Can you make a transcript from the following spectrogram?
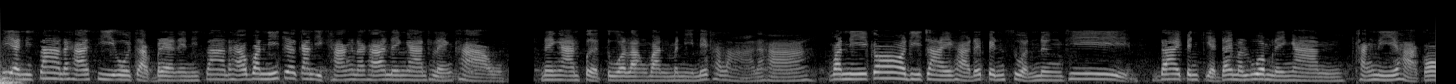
พี่แอนิซ่านะคะ CEO จากแบรนด์แอนิซ่านะคะ วันนี้เจอกันอีกครั้งนะคะ ในงานแถลงข่าว ในงานเปิดตัวรางวัลมณีเมฆลานะคะ วันนี้ก็ดีใจค่ะ ได้เป็นส่วนหนึ่งที่ได้เป็นเกียรติได้มาร่วมในงานครั้งนี้ค่ะ ก็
